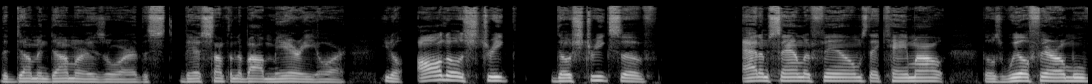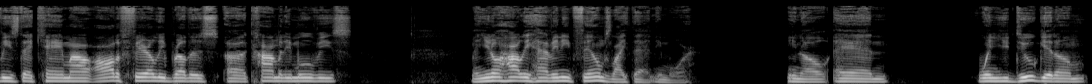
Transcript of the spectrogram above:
the Dumb and Dumbers or the There's Something About Mary or you know, all those streak those streaks of Adam Sandler films that came out, those Will Ferrell movies that came out, all the Farrelly brothers uh, comedy movies. Man, you don't hardly have any films like that anymore. You know, and when you do get them,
